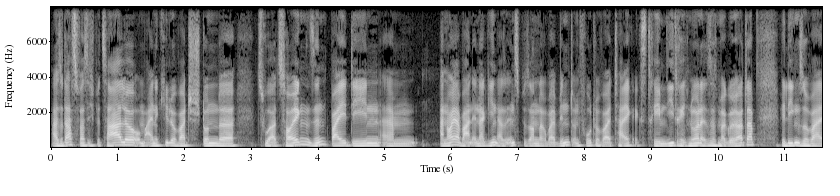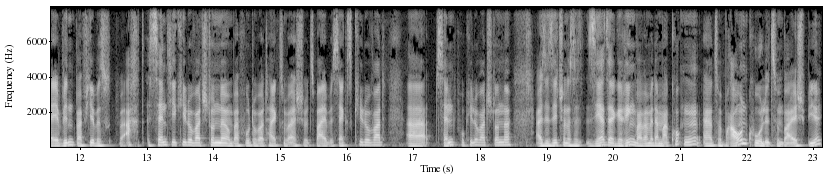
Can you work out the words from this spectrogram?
Also das, was ich bezahle, um eine Kilowattstunde zu erzeugen, sind bei den ähm, erneuerbaren Energien, also insbesondere bei Wind und Photovoltaik, extrem niedrig. Nur, dass ihr es mal gehört habt, wir liegen so bei Wind bei vier bis acht Cent je Kilowattstunde und bei Photovoltaik zum Beispiel zwei bis sechs Kilowatt äh, Cent pro Kilowattstunde. Also ihr seht schon, das ist sehr, sehr gering, weil wenn wir da mal gucken, äh, zur Braunkohle zum Beispiel,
